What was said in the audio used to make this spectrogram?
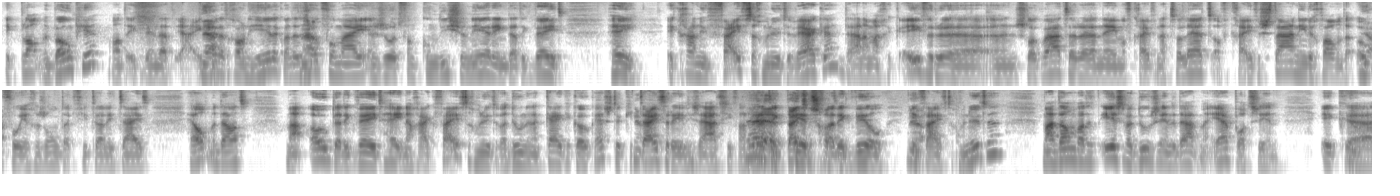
Ik plant mijn boompje, want ik vind dat, ja, ik vind dat gewoon heerlijk. Want dat is ook voor mij een soort van conditionering dat ik weet, hey, ik ga nu 50 minuten werken. Daarna mag ik even eh, een slok water eh, nemen of ik ga even naar het toilet. Of ik ga even staan in ieder geval, want ook Ja. voor je gezondheid, vitaliteit helpt me dat. Maar ook dat ik weet, hey, nou ga ik 50 minuten wat doen. En dan kijk ik ook hè, een stukje Ja. tijdsrealisatie van red ik dit wat ik wil in Ja. 50 minuten. Maar dan wat het eerste wat ik doe is inderdaad mijn AirPods in. Ik eh,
